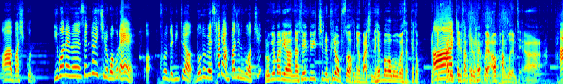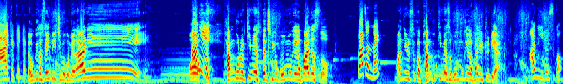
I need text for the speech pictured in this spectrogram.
아, 맛있군. 이번에는 샌드위치를 먹으래. 어, 그런데 민트야, 너는 왜 살이 안 빠지는 거 같지? 그러게 말이야. 난 샌드위치는 필요 없어. 그냥 맛있는 햄버거 먹으면서 계속 이렇게 아, 살이 찐. 상태로 할 거야. 아 방구 냄새. 아 아, 쩝쩝쩝. 여기서 샌드위치 먹으면 아니. 어, 아니, 방구를 끼면서 지금 몸무게가 빠졌어. 빠졌네. 아니 이럴 수가 방구 끼면서 몸무게가 빠질 줄이야. 아니, 이럴 수가.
